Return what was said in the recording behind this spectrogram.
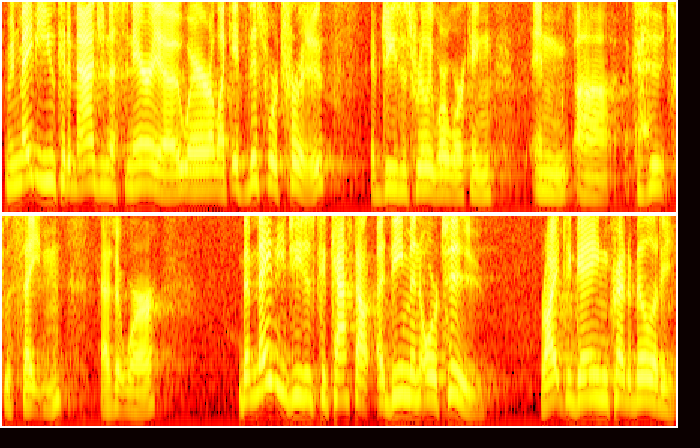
I mean, maybe you could imagine a scenario where, like, if this were true, if Jesus really were working in uh, cahoots with Satan, as it were, that maybe Jesus could cast out a demon or two right? To gain credibility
